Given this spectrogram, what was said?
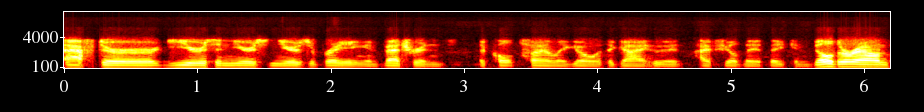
after years and years and years of bringing in veterans, the Colts finally go with a guy who I feel that they can build around,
